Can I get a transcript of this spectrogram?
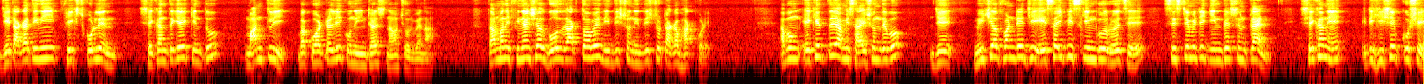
যে টাকা তিনি ফিক্সড করলেন, সেখান থেকে কিন্তু মান্থলি বা কোয়ার্টারলি কোনো ইন্টারেস্ট নেওয়া চলবে না। তার মানে ফিনান্সিয়াল গোল রাখতে হবে, নির্দিষ্ট নির্দিষ্ট টাকা ভাগ করে। এবং এক্ষেত্রে আমি সাজেশন দেব যে মিউচুয়াল ফান্ডের যে এসআইপি স্কিমগুলো রয়েছে সিস্টেমেটিক ইনভেস্টমেন্ট প্ল্যান সেখানে এটি হিসেব কষে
